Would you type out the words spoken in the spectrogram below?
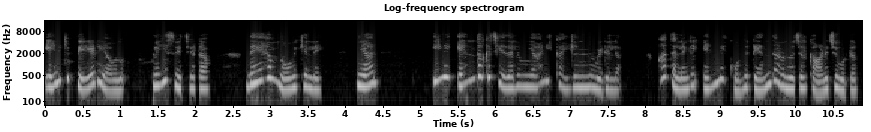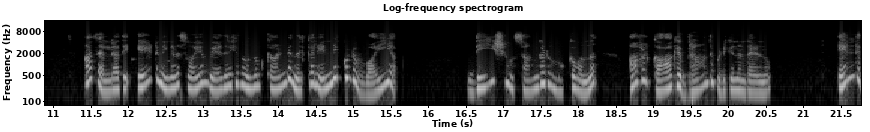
എനിക്ക് പേടിയാവുന്നു. പ്ലീസ് വിച്ചേട്ടാ ദേഹം നോവിക്കല്ലേ? ഞാൻ ഇനി എന്തൊക്കെ ചെയ്താലും ഞാൻ ഈ കയ്യിൽ നിന്നും വിടില്ല. അതല്ലെങ്കിൽ എന്നെ കൊന്നിട്ട് എന്താണെന്ന് വെച്ചാൽ കാണിച്ചു കൂട്ട് അതല്ലാതെ ഏട്ടൻ ഇങ്ങനെ സ്വയം വേദനിക്കുന്നതൊന്നും കണ്ടു നിൽക്കാൻ എന്നെക്കൊണ്ട് വയ്യ. ദേഷ്യവും സങ്കടവും ഒക്കെ വന്ന് അവൾക്കാകെ ഭ്രാന്ത് പിടിക്കുന്നുണ്ടായിരുന്നു. എന്റെ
